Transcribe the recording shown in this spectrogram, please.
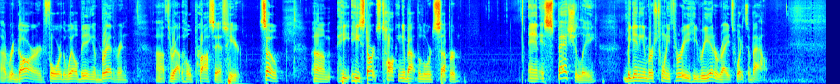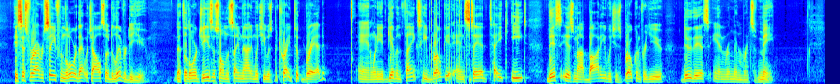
uh, regard for the well being of brethren uh, throughout the whole process here. So um, he, he starts talking about the Lord's Supper, and especially beginning in verse 23, he reiterates what it's about. He says, For I received from the Lord that which I also delivered to you, that the Lord Jesus, on the same night in which he was betrayed, took bread. And when he had given thanks, he broke it and said, Take, eat, this is my body, which is broken for you. Do this in remembrance of me.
